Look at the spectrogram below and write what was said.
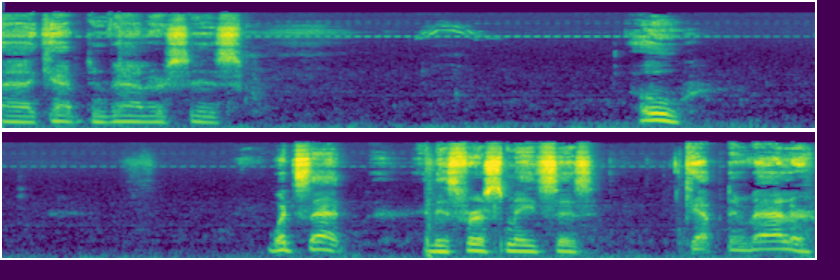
uh, Captain Valor says, Oh, what's that? And his first mate says, Captain Valor,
